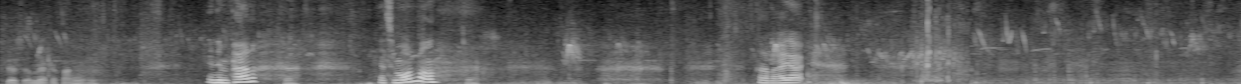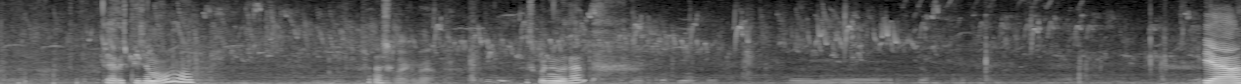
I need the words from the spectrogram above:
Skal jeg se, om jeg kan fange en? En impala? Ja. Ja, til morgenmaden? Ja. Så er der bare i gang. Det er, vi spiser morgenmad. Så der Jeg skal, drikker vand. Skulle en elefant. Ja,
